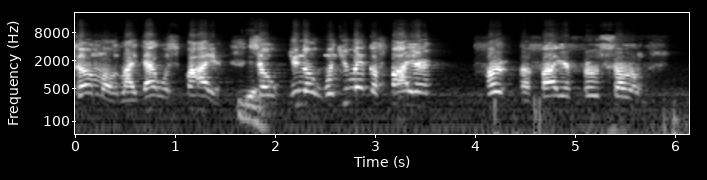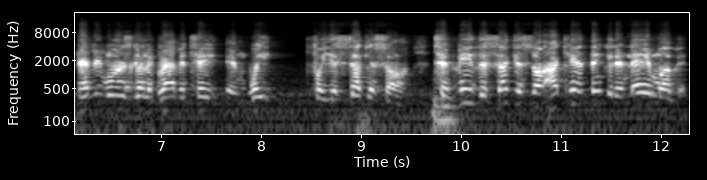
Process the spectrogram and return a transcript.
gummo, like that was fire. Yeah. So you know when you make a fire, fir- a fire first song, everyone's gonna gravitate and wait for your second song. To me, the second song, I can't think of the name of it.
